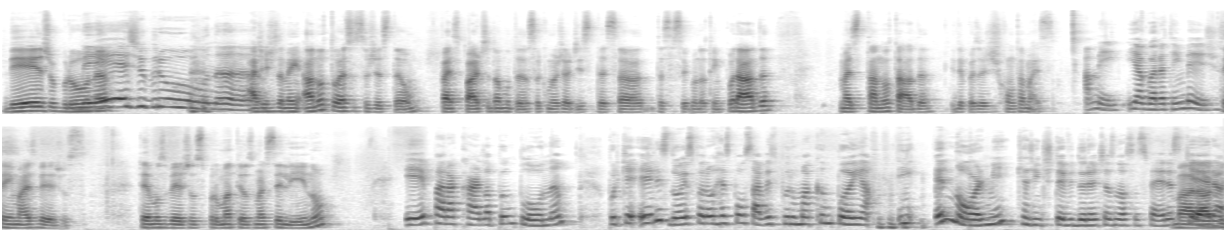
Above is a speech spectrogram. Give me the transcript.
Beijo, Bruna. Beijo, Bruna! A gente também anotou essa sugestão, faz parte da mudança, como eu já disse, dessa, dessa segunda temporada, mas tá anotada e depois a gente conta mais. Amei. E agora tem beijos. Tem mais beijos. Temos beijos pro Matheus Marcelino. E para a Carla Pamplona, porque eles dois foram responsáveis por uma campanha enorme que a gente teve durante as nossas férias, que era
